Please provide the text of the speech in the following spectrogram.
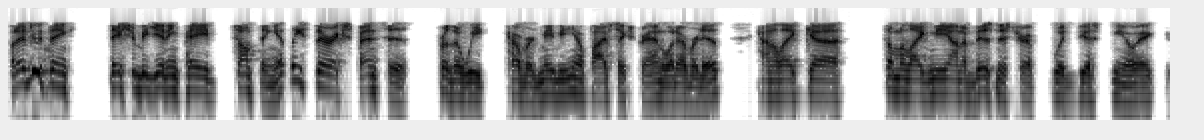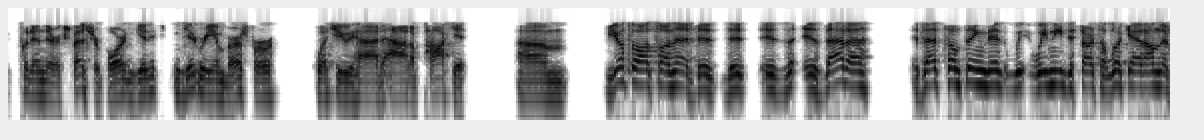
but I do think they should be getting paid something, at least their expenses for the week covered, maybe, you know, five, six grand, whatever it is. Kind of like, uh, someone like me on a business trip would just, you know, put in their expense report and get get reimbursed for what you had out of pocket. Um, your thoughts on that? Is is that a is that something that we, we need to start to look at on the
